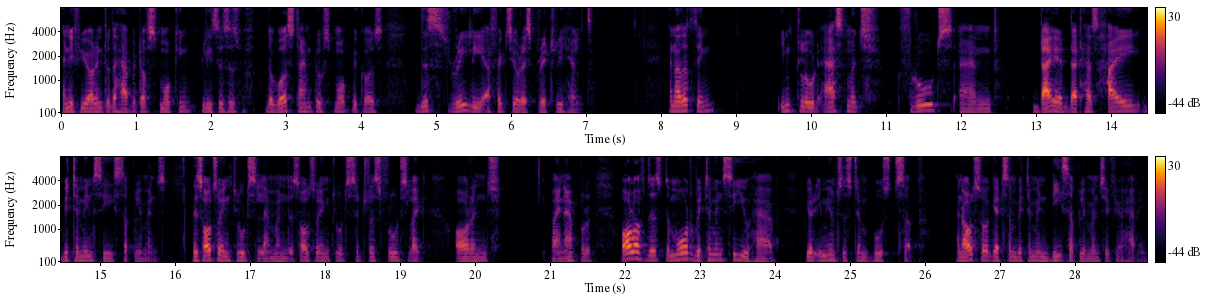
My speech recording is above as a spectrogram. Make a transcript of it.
and if you are into the habit of smoking please this is the worst time to smoke because this really affects your respiratory health another thing include as much fruits and diet that has high vitamin c supplements this also includes lemon this also includes citrus fruits like orange pineapple all of this the more vitamin c you have your immune system boosts up and also get some vitamin D supplements if you're having.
